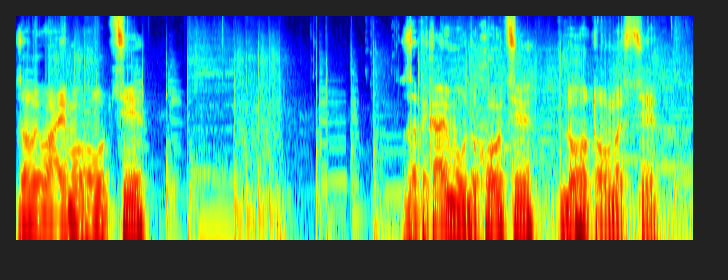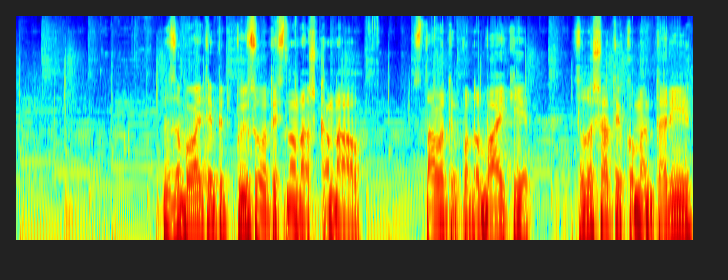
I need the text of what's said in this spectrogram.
Заливаємо голубці. Запікаємо в духовці до готовності. Не забувайте підписуватись на наш канал, ставити подобайки, залишати коментарі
